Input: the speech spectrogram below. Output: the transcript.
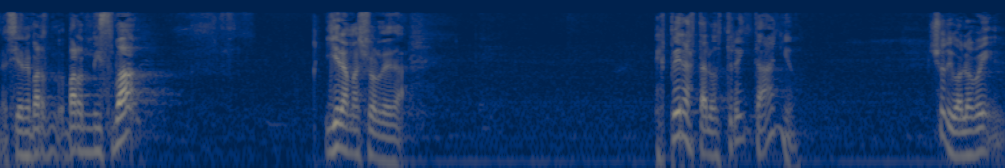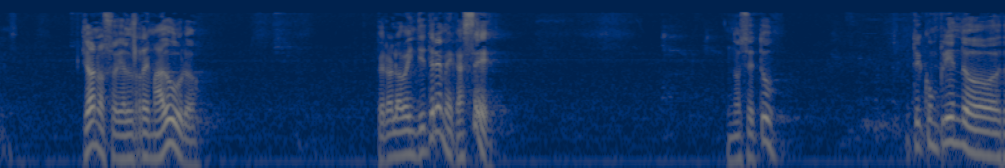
decían el bar, bar y era mayor de edad. Espera hasta los 30 años. Yo digo, a los 20, yo no soy el remaduro, pero a los 23 me casé. No sé tú. Estoy cumpliendo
